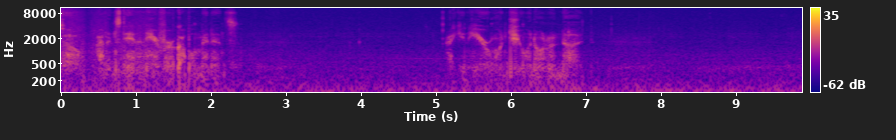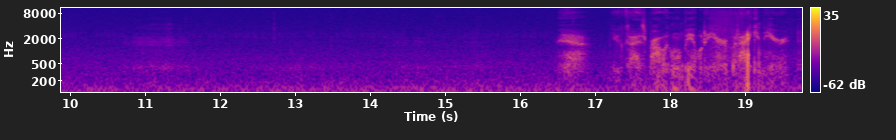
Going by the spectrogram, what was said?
So, I've been standing here for a couple minutes. I can hear one chewing on a nut. guys probably won't be able to hear it, but I can hear it.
